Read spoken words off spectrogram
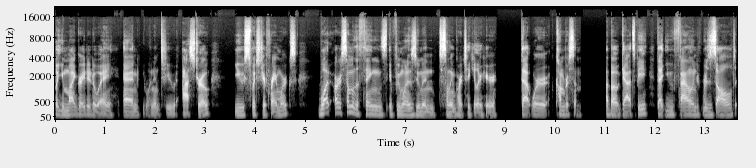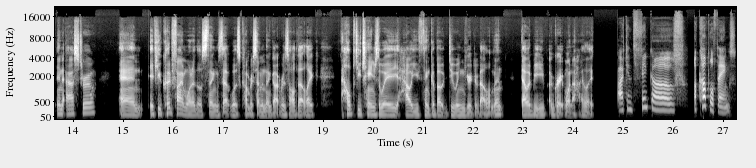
but you migrated away and you went into Astro. You switched your frameworks. What are some of the things, if we want to zoom in to something particular here, that were cumbersome about Gatsby that you found resolved in Astro? And if you could find one of those things that was cumbersome and then got resolved, that like helped you change the way how you think about doing your development, that would be a great one to highlight. I can think of a couple things.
